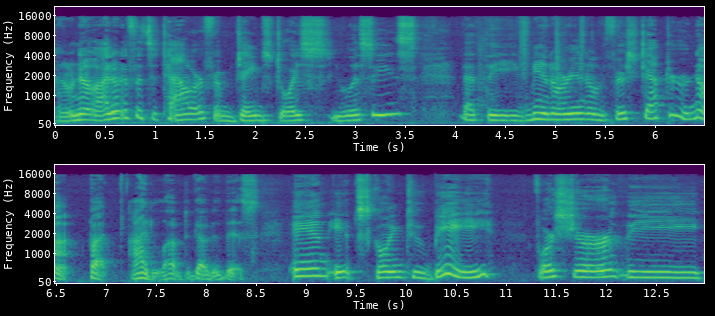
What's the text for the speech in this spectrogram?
I don't know. I don't know if it's a tower from James Joyce Ulysses that the men are in on the first chapter or not, but I'd love to go to this. And it's going to be, for sure, the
